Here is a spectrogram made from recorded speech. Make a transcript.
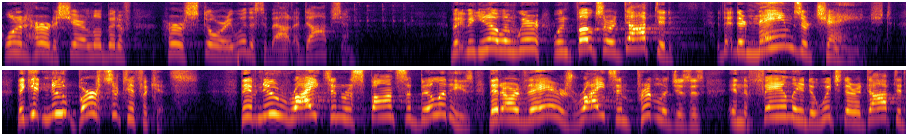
wanted her to share a little bit of her story with us about adoption. But, but you know, when, we're, when folks are adopted, th- their names are changed, they get new birth certificates. They have new rights and responsibilities that are theirs, rights and privileges in the family into which they're adopted.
